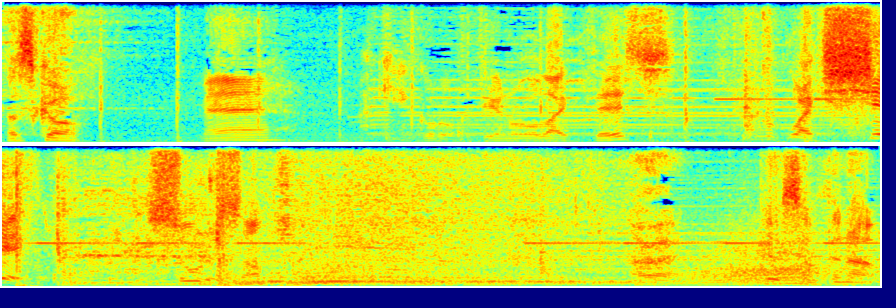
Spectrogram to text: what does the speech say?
Let's go. Man, I can't go to a funeral like this. I look like shit. I need a suit or something. Alright, pick something up.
